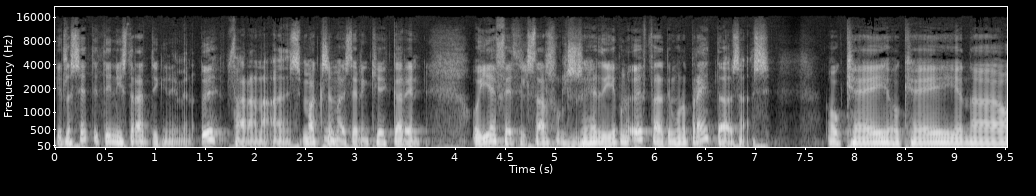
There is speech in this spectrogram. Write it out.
ég ætla að setja þetta inn í strateginu minna, uppfæra hana aðeins maximizerinn kikkar inn. Og ég fer til starfsfólks og herði, ég er búin að uppfæra þetta, ég er búin að breyta þess aðeins. Ok, ok, hérna á,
